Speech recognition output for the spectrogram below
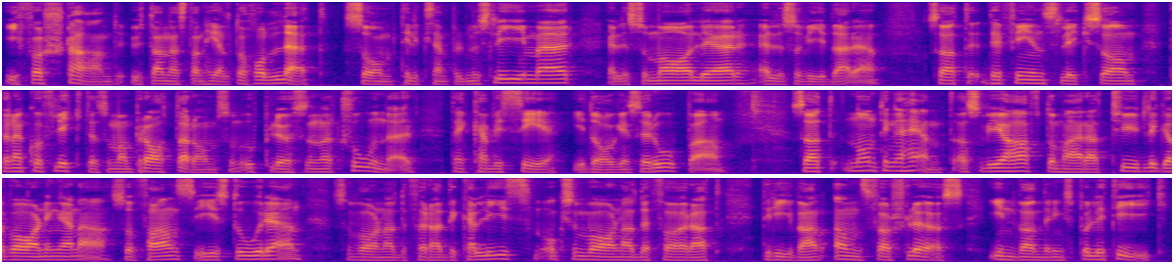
i första hand, utan nästan helt och hållet, som till exempel muslimer eller somalier eller så vidare. Så att det finns liksom den här konflikten som man pratar om som upplöser nationer, den kan vi se i dagens Europa. Så att någonting har hänt, alltså vi har haft de här tydliga varningarna som fanns i historien, som varnade för radikalism och som varnade för att driva en ansvarslös invandringspolitik.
